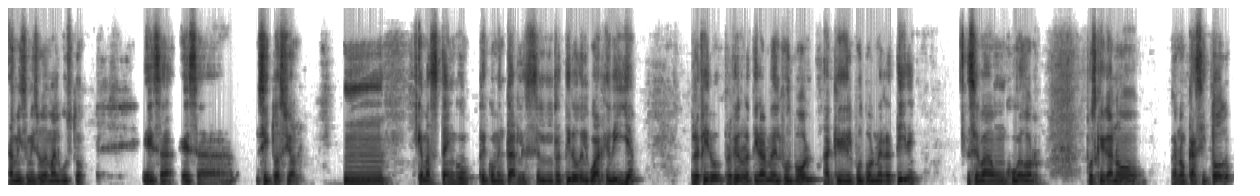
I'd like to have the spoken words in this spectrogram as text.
a mí se me hizo de mal gusto esa, esa situación. Mm, ¿Qué más tengo que comentarles? El retiro del Guaje Villa. Prefiero, prefiero retirarme del fútbol a que el fútbol me retire. Se va un jugador pues que ganó, ganó casi todo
